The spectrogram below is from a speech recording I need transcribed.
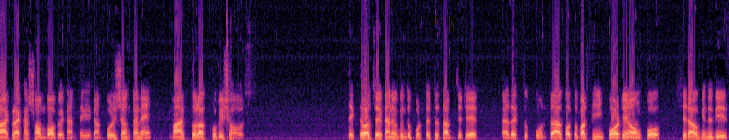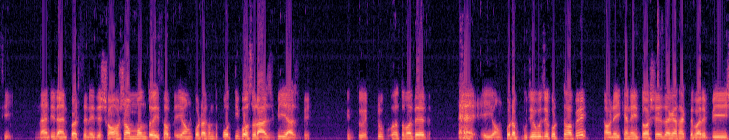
মার্ক রাখা সম্ভব এখান থেকে। কারণ পরিসংখ্যানে মার্ক তোলা খুবই সহজ। দেখতে পাচ্ছ, এখানেও কিন্তু প্রত্যেকটা সাবজেক্টের দেখতো কোনটা কত পার্সেন্ট ইম্পর্টেন্ট অঙ্ক সেটাও কিন্তু দিয়েছি। নাইনটি নাইন পার্সেন্ট এই যে সহসম্বন্ধ এই সব, এই অঙ্কটা কিন্তু প্রতি বছর আসবেই আসবে। কিন্তু একটু তোমাদের এই অঙ্কটা বুঝে বুঝে করতে হবে। কারণ এখানে এই দশের জায়গায় থাকতে পারে বিশ,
